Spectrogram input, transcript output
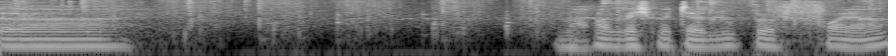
Äh, machen wir gleich mit der Lupe Feuer.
